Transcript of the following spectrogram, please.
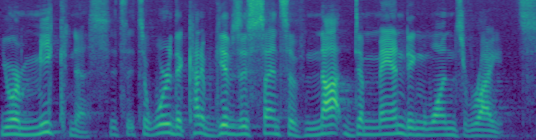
your meekness. It's, it's a word that kind of gives this sense of not demanding one's rights.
